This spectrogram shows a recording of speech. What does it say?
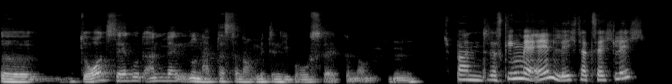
äh, dort sehr gut anwenden und habe das dann auch mit in die Berufswelt genommen. Mhm. Spannend. Das ging mir ähnlich tatsächlich,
